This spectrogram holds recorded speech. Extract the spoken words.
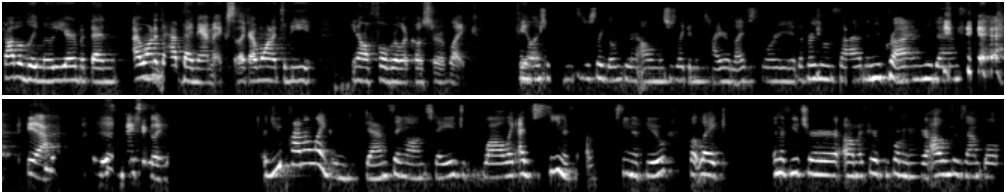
probably moodier, but then I want it mm. to have dynamics. Like I want it to be, you know, a full roller coaster of like feeling. it's just, it's just like going through an album. It's just like an entire life story. The first one's sad, then you cry, and then you dance. yeah, basically. Do you plan on like dancing on stage while like I've seen a, I've seen a few, but like in the future, um, if you're performing your album, for example,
